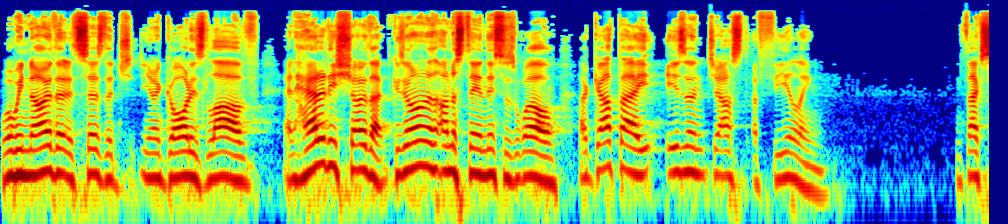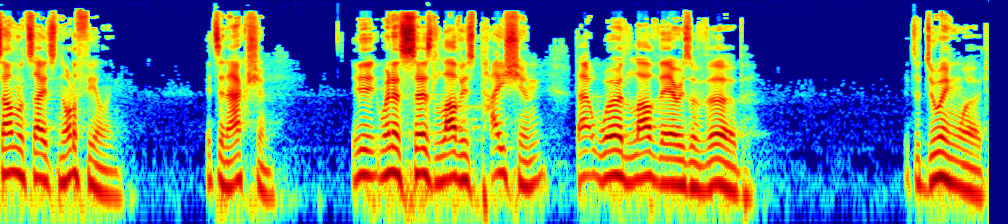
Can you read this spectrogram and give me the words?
Well, we know that it says that you know God is love. And how did he show that? Because I want to understand this as well. Agape isn't just a feeling. In fact, some would say it's not a feeling, it's an action. It, when it says love is patient, that word love there is a verb, it's a doing word.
